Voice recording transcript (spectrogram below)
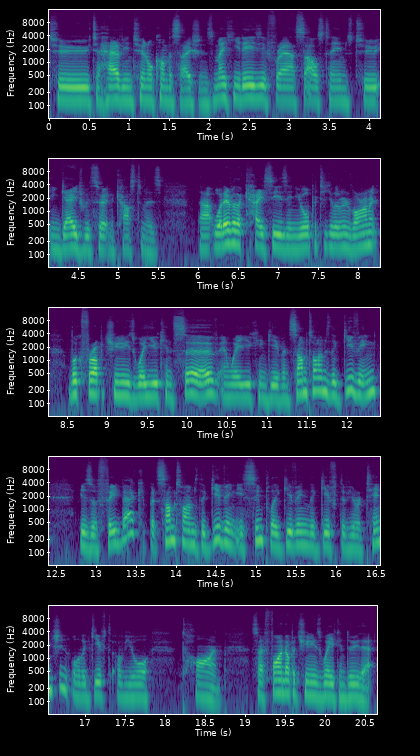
to, to have internal conversations, making it easier for our sales teams to engage with certain customers uh, whatever the case is in your particular environment, look for opportunities where you can serve and where you can give. And sometimes the giving is of feedback, but sometimes the giving is simply giving the gift of your attention or the gift of your time. So find opportunities where you can do that.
